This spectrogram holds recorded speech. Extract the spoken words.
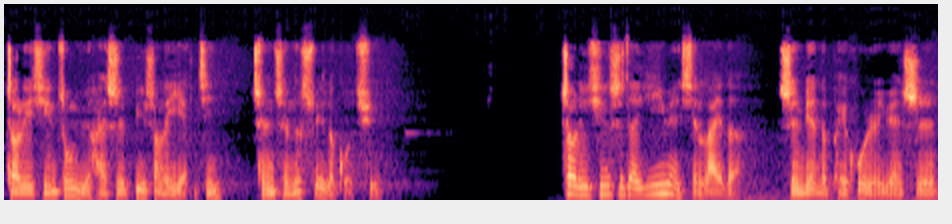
赵立青终于还是闭上了眼睛，沉沉的睡了过去。赵立青是在医院醒来的，身边的陪护人员是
